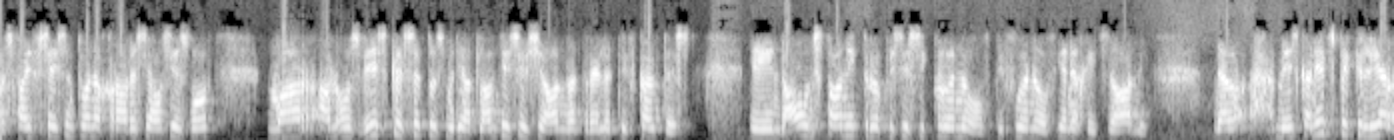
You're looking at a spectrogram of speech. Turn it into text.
as 5 26 grade Celsius word, maar aan ons Weskus sit ons met die Atlantiese Oseaan wat relatief koud is. En daar ontstaan nie tropiese siklone of tifone of enigiets daar nie. Nou mense kan net spekuleer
